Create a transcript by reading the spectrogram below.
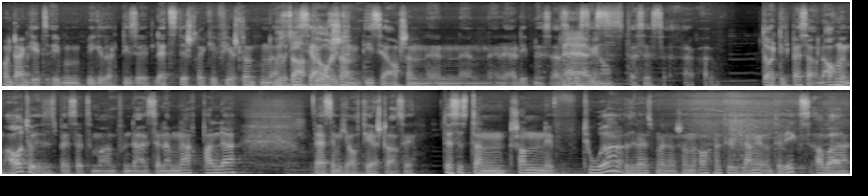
Und dann geht es eben, wie gesagt, diese letzte Strecke vier Stunden, aber die ist, ja auch schon, die ist ja auch schon ein, ein Erlebnis. Also ja, das, ja, genau. ist, das ist äh, deutlich besser. Und auch mit dem Auto ist es besser zu machen. Von Dar es Salaam nach Panda, da ist nämlich auch Teerstraße. Das ist dann schon eine Tour, also da ist man dann schon auch natürlich lange unterwegs, aber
